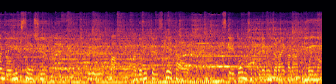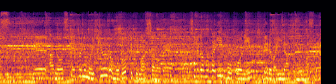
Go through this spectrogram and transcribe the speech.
安藤美希選手という、まあ、安藤美希というスケーターをスケートを見せてくれるんじゃないかなと思います。であのスケートにも勢いが戻ってきましたのでそれがまたいい方向に出ればいいなと思いますね。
